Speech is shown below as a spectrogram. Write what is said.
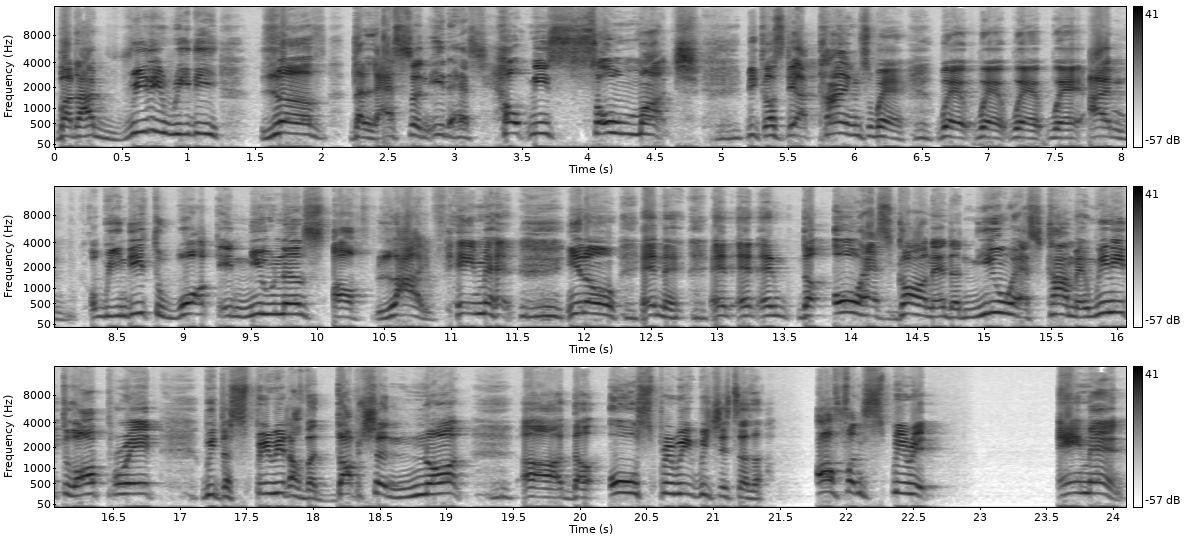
but I really really love the lesson. It has helped me so much because there are times where where where where where I'm we need to walk in newness of life. Amen. You know, and and and and the old has gone and the new has come and we need to operate with the spirit of adoption, not uh, the old spirit which is an orphan spirit. Amen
